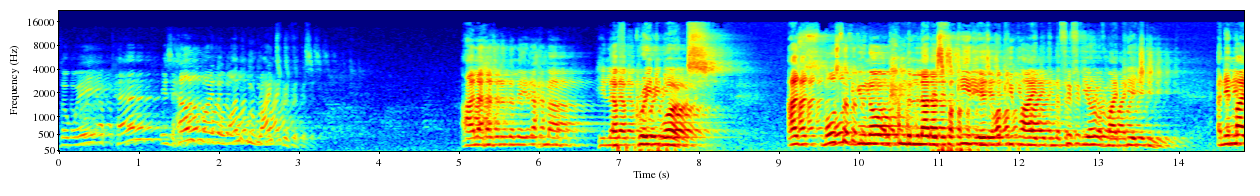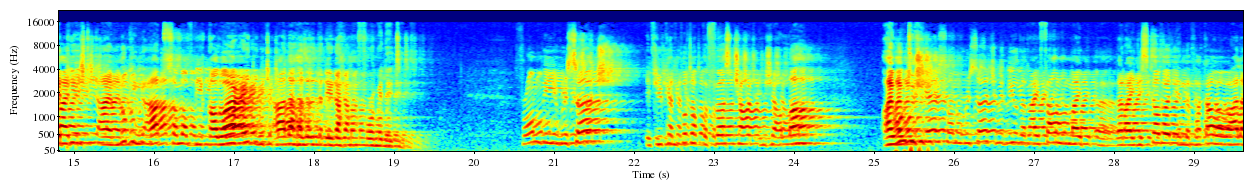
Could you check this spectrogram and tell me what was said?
The way a pen is held by the one who writes with it. Ala Hazrat alayhi rahma, he left great works. As most of you know, Alhamdulillah, this fakir is occupied in the fifth year of my PhD. And in my PhD, I am looking at some of the qawa'id which Ala Hazrat alayhi rahma formulated. From the research, if you can put up the first chart, inshallah, I want to share some research with you that I found in my, uh, that I discovered in the Fatawa wa ala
